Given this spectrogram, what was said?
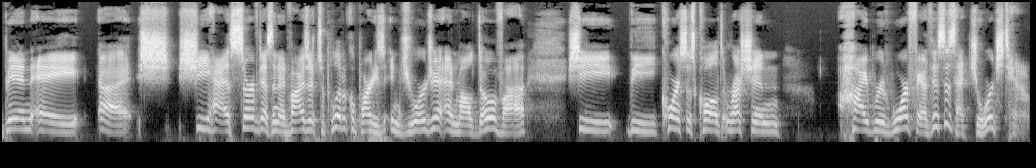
been a uh, sh- she has served as an advisor to political parties in Georgia and Moldova. She the course is called Russian hybrid warfare. This is at Georgetown.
